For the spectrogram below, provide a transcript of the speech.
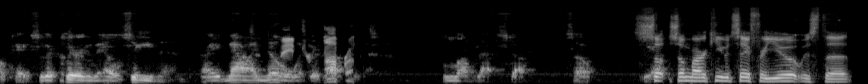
okay, so they're clearing the LZ then right? Now I know what they're talking about. Love that stuff. So, yeah. so, so Mark, you would say for you it was the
